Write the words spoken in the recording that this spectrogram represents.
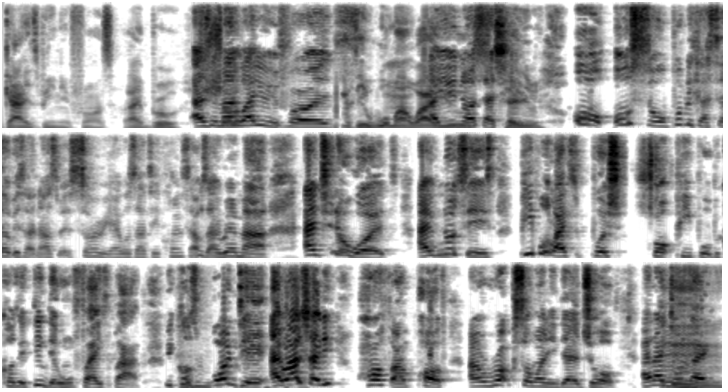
guys being in front. Like, bro, As a man, up. why you in front? as a woman, why Are are, you you, not telling ashamed? me? Oh, also public service announcement. Sorry, I was at a concert. I was at Rema, and you know what? I've What? noticed people like to push short people because they think they won't fight back. Because one day I will actually huff and puff and rock someone in their jaw, and I don't like. Hmm.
